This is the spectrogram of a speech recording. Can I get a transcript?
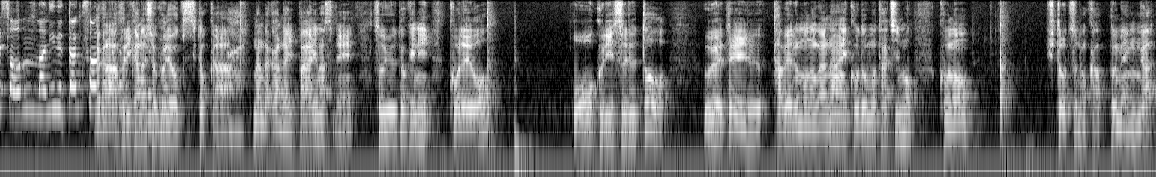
えそんなにねたくさんだからアフリカの食糧危機とか、はい。なんだかんだいっぱいありますね。そういう時にこれをお送りすると飢えている食べるものがない子どもたちもこの一つのカップ麺が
